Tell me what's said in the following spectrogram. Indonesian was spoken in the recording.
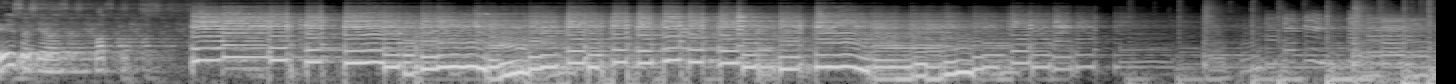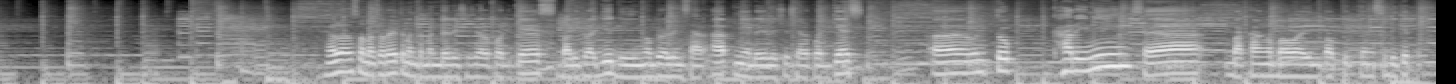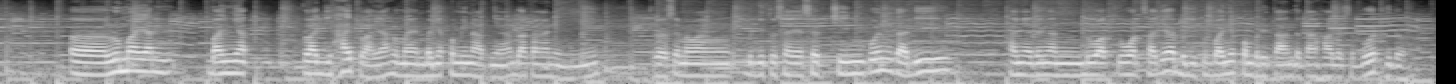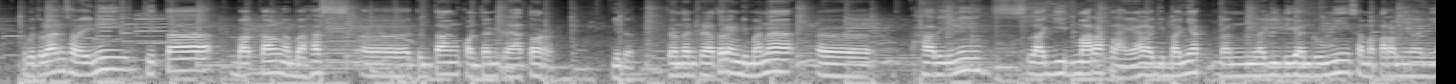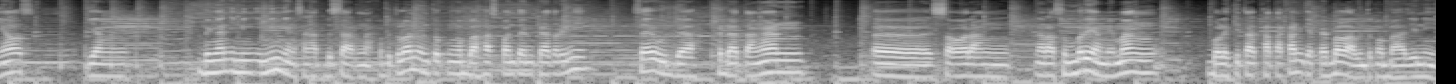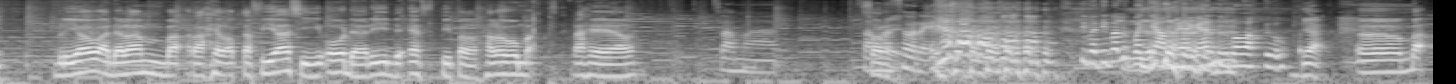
Daily Social Podcast. Halo, selamat sore teman-teman Daily Social Podcast. Balik lagi di ngobrolin startup nih Daily Social Podcast. Eh, untuk hari ini saya bakal ngebawain topik yang sedikit eh, lumayan banyak lagi hype lah ya, lumayan banyak peminatnya belakangan ini. Terus saya memang begitu saya searching pun tadi hanya dengan dua keyword saja begitu banyak pemberitaan tentang hal tersebut gitu. Kebetulan sore ini kita bakal ngebahas eh, tentang konten kreator gitu. Konten kreator yang di mana eh, hari ini lagi marak lah ya, lagi banyak dan lagi digandrungi sama para millennials yang dengan iming-iming yang sangat besar. Nah, kebetulan untuk ngebahas konten kreator ini saya udah kedatangan eh, seorang narasumber yang memang boleh kita katakan capable lah untuk membahas ini. Beliau adalah Mbak Rahel Octavia, CEO dari The F People. Halo Mbak Rahel. Selamat Sore. selamat sore. Tiba-tiba lupa jam ya kan, lupa waktu. Ya, eh, Mbak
